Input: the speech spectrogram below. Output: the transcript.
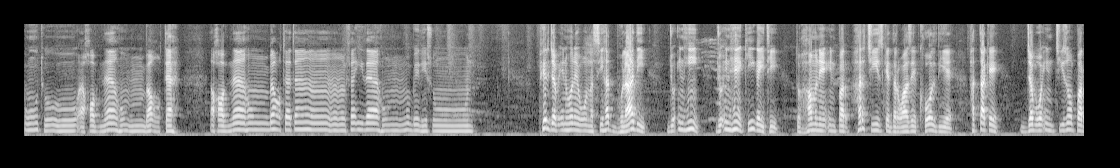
أوتوا أخذناهم بغتة أخذناهم بغتة فإذا هم مبلسون. پھر جب انہوں نے وہ نصیحت بھلا دی جو انہی جو انہیں کی گئی تھی، تو ہم نے ان پر ہر چیز کے دروازے کھول دیے، حتیٰ کہ جب وہ ان چیزوں پر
